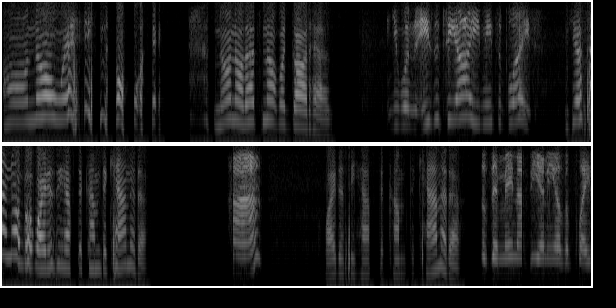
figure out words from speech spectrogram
Oh no way, no way. No, no, that's not what God has. You wouldn't. He's a TI. He needs a place. Yes, I know, but why does he have to come to Canada? Huh? Why does he have to come to Canada? Because there may not be any other place.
